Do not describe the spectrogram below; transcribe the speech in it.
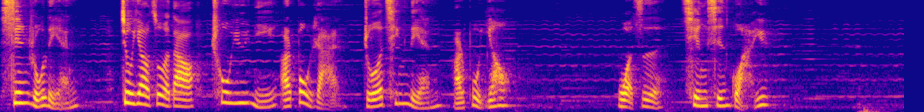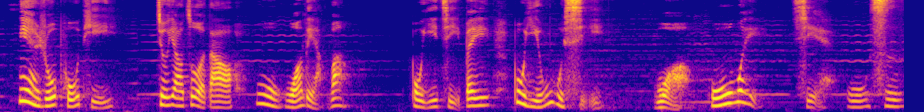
心如莲，就要做到出淤泥而不染，濯清涟而不妖。我自清心寡欲。念如菩提，就要做到物我两忘，不以己悲，不以物喜，我无畏且无私。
